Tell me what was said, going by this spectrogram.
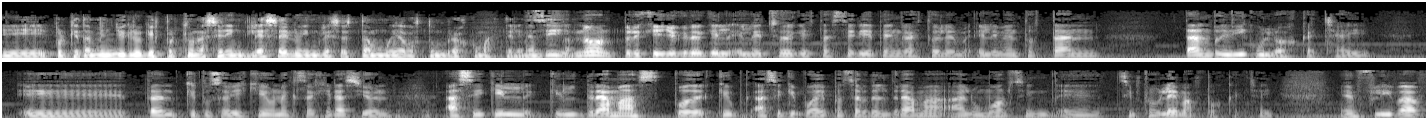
eh, porque también yo creo que es porque es una serie inglesa y los ingleses están muy acostumbrados como a este elemento. Sí, también. no, pero es que yo creo que el, el hecho de que esta serie tenga estos ele- elementos tan, tan ridículos, ¿cachai? Eh, tan, que tú sabéis que es una exageración, hace que el, que el drama, que hace que podáis pasar del drama al humor sin, eh, sin problemas, pues, ¿cachai? En Fleabag,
